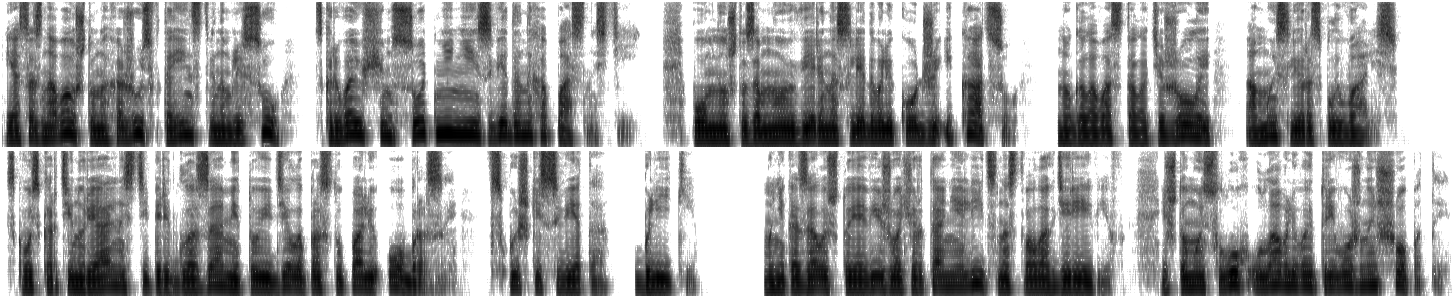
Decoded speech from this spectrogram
и осознавал, что нахожусь в таинственном лесу, скрывающем сотни неизведанных опасностей. Помнил, что за мной уверенно следовали Коджи и Кацу, но голова стала тяжелой, а мысли расплывались. Сквозь картину реальности перед глазами то и дело проступали образы, вспышки света, блики. Мне казалось, что я вижу очертания лиц на стволах деревьев, и что мой слух улавливает тревожные шепоты.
